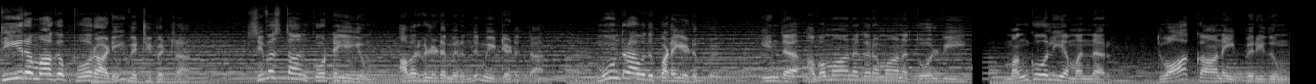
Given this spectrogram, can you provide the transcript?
தீரமாக போராடி வெற்றி பெற்றார். சிவஸ்தான் கோட்டையையும் அவர்களிடமிருந்து மீட்டெடுத்தார். மூன்றாவது படையெடுப்பு இந்த அவமானகரமான தோல்வி மங்கோலிய மன்னர் துவா கானை பெரிதும்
